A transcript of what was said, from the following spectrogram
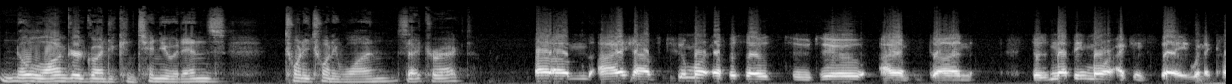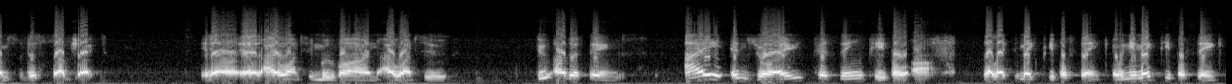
no longer going to continue. It ends 2021. Is that correct? Um, I have two more episodes to do. I am done. There's nothing more I can say when it comes to this subject. You know, and I want to move on. I want to do other things. I enjoy pissing people off. I like to make people think. And when you make people think,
